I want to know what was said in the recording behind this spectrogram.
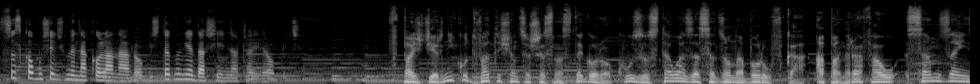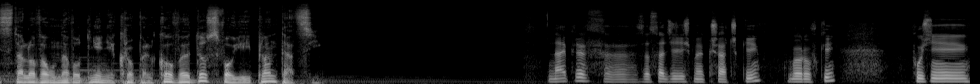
Wszystko musieliśmy na kolanach robić, tego nie da się inaczej robić. W październiku 2016 roku została zasadzona borówka, a pan Rafał sam zainstalował nawodnienie kropelkowe do swojej plantacji. Najpierw e, zasadziliśmy krzaczki, borówki, później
